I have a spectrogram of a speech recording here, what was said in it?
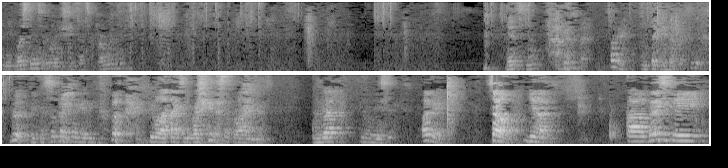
Any questions? Everybody sees that's a problem. Yes, no? Sorry, I'm taking that. Good, because sometimes I get people attack me question that's a problem. I'm glad is. Okay, so, you know, uh, basically,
